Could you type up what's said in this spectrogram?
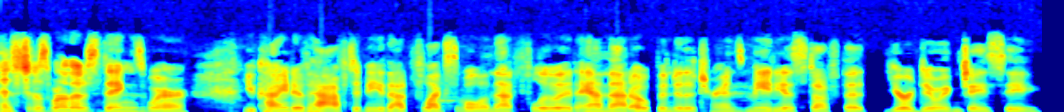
it's just one of those things where you kind of have to be that flexible and that fluid and that open to the transmedia stuff that you're doing, JC.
